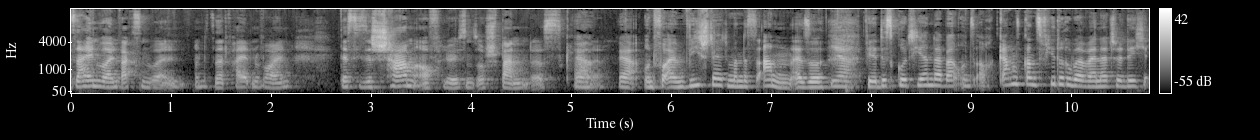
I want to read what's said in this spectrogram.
sein wollen, wachsen wollen und uns entfalten wollen dass dieses Schamauflösen so spannend ist gerade. Ja, ja, und vor allem, wie stellt man das an? Also ja. wir diskutieren da bei uns auch ganz, ganz viel darüber, weil natürlich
